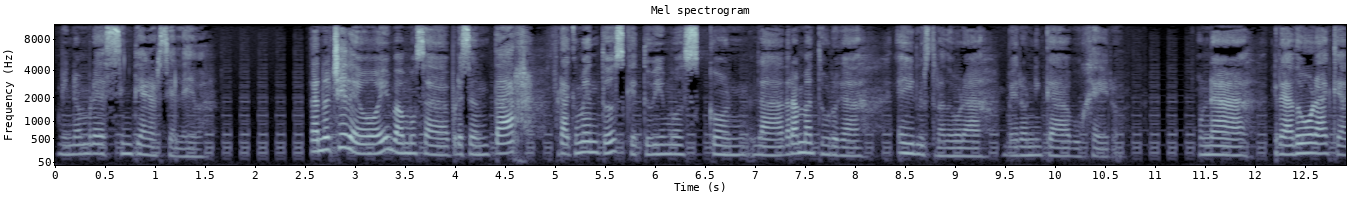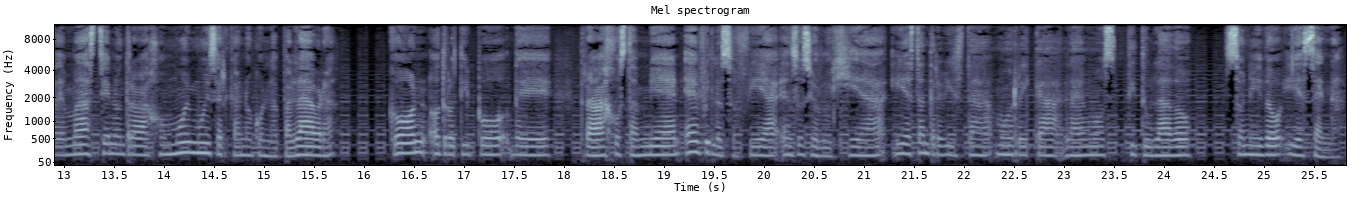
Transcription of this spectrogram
mi nombre es Cintia García Leiva. La noche de hoy vamos a presentar fragmentos que tuvimos con la dramaturga e ilustradora Verónica Bujeiro, una creadora que además tiene un trabajo muy muy cercano con la palabra, con otro tipo de trabajos también en filosofía, en sociología y esta entrevista muy rica la hemos titulado Sonido y escena.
